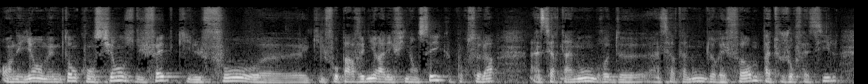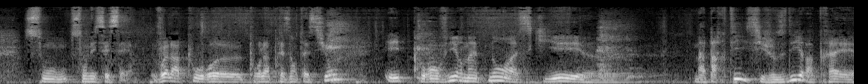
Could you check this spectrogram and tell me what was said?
en ayant en même temps conscience du fait qu'il faut, euh, qu'il faut parvenir à les financer et que pour cela, un certain nombre de, un certain nombre de réformes, pas toujours faciles, sont, sont nécessaires. Voilà pour, euh, pour la présentation. Et pour en venir maintenant à ce qui est. Euh, ma partie, si j'ose dire, après,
